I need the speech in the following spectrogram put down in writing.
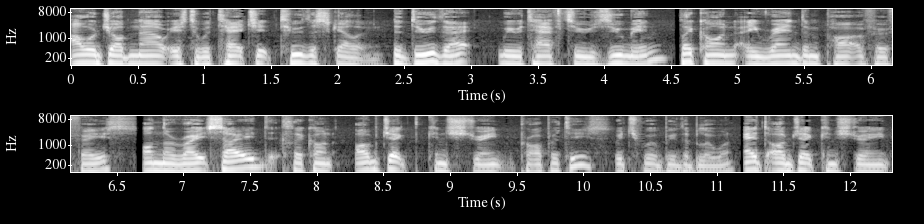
Our job now is to attach it to the skeleton. To do that, we would have to zoom in, click on a random part of her face. On the right side, click on Object Constraint Properties, which will be the blue one. Add Object Constraint,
